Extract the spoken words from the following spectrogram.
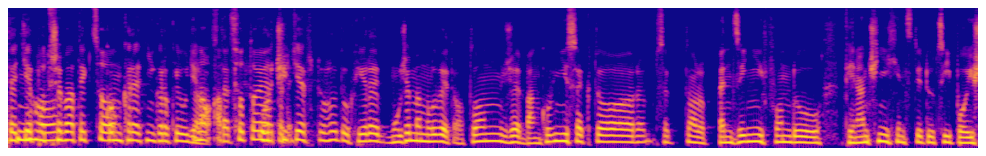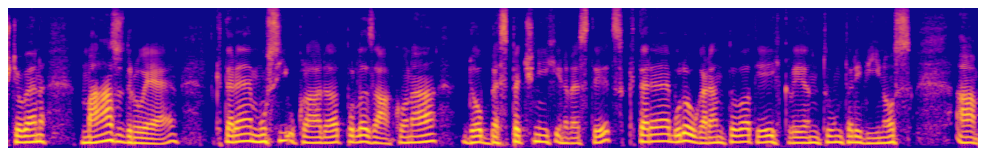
teď je potřeba ty co? konkrétní kroky udělat. No a tak co to je určitě tedy? v tuhle chvíli můžeme mluvit o tom, že bankovní sektor, sektor penzijních fondů, finančních institucí, pojišťoven má zdroje, které musí ukládat podle zákona do bezpečných investic, které budou garantovat jejich klientům klientům tedy výnos. A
